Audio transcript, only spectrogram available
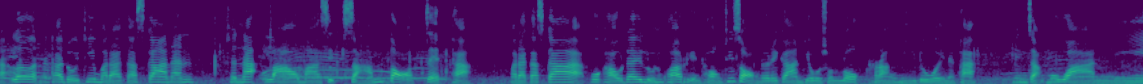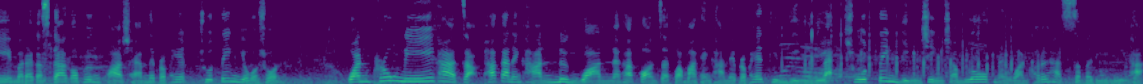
นะเลิศนะคะ โดยที่มาดากัสการ์นั้น ชนะลาวมา 13 ต่อ 7 ค่ะ มาดากัสการ์พวกเขาได้ลุ้นคว้าเหรียญทองที่ 2 ในรายการเยาวชนโลกครั้งนี้ด้วยนะคะ เนื่องจากเมื่อวานนี้มาดากัสการ์ก็เพิ่งคว้าแชมป์ในประเภทชูตติ้งเยาวชน วันพรุ่งนี้ค่ะจะพักการแข่งขัน 1 วันนะคะ ก่อนจะกลับมาแข่งขันในประเภททีมหญิง และชูตติ้งหญิงชิงแชมป์โลกในวันพฤหัสบดีนี้ค่ะ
